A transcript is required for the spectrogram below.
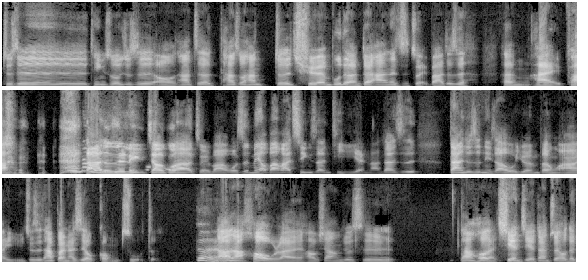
就是听说，就是哦，他这他说他就是全部的人对他那只嘴巴就是很害怕，大家都是领教过他的嘴巴，我是没有办法亲身体验啦。但是，但就是你知道，我原本我阿姨就是她本来是有工作的，对，然后她后来好像就是她后来现阶段最后的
